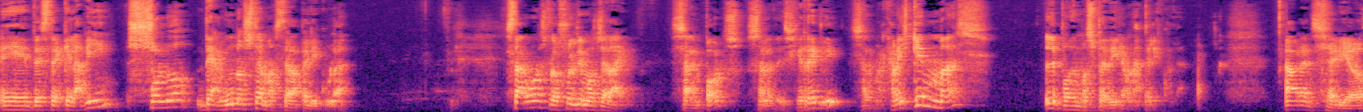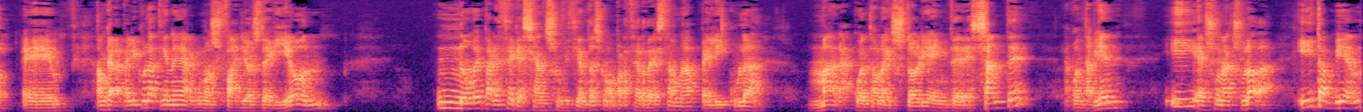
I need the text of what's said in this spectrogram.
eh, desde que la vi, solo de algunos temas de la película. Star Wars Los Últimos Jedi. Salen Potts, sale Daisy Ridley, sale Mark. ¿Qué más le podemos pedir a una película? Ahora en serio, eh, aunque la película tiene algunos fallos de guion, no me parece que sean suficientes como para hacer de esta una película mala. Cuenta una historia interesante, la cuenta bien y es una chulada. Y también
